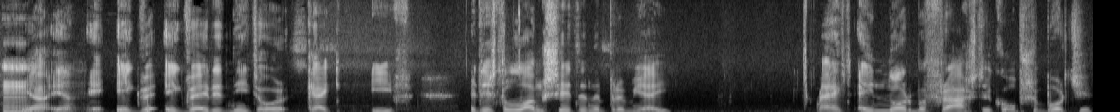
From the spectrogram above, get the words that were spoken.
Ja, ja, ik, ik, ik weet het niet hoor. Kijk, Yves, het is de langzittende premier. Hij heeft enorme vraagstukken op zijn bordje.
